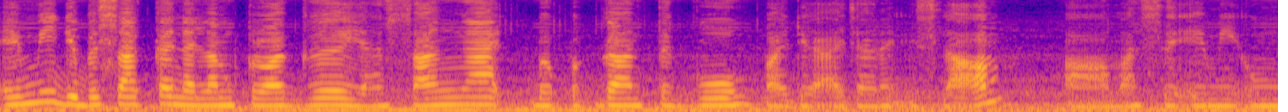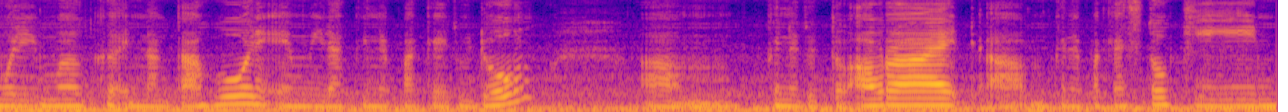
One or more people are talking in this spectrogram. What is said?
Amy dibesarkan dalam keluarga yang sangat berpegang teguh pada ajaran Islam uh, masa Amy umur 5 ke 6 tahun Amy dah kena pakai tudung um, kena tutup aurat um, kena pakai stokin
